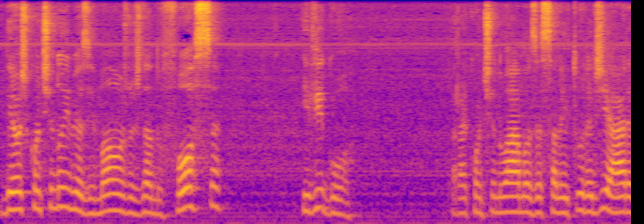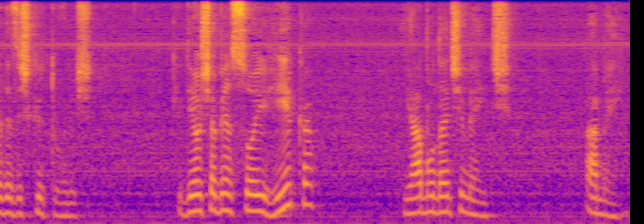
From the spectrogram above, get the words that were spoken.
Deus continue, meus irmãos, nos dando força e vigor para continuarmos essa leitura diária das Escrituras. Que Deus te abençoe rica e abundantemente. Amém.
